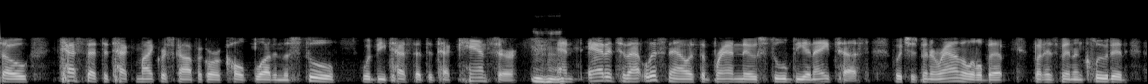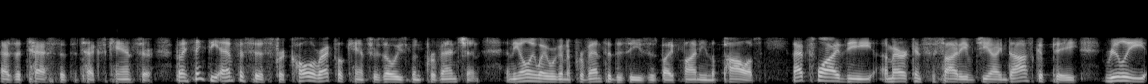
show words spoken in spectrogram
So tests that detect microscopic or occult blood in the stool would be tests that detect cancer. Mm-hmm. And added to that list now is the brand new stool DNA test, which has been around a little bit, but has been included as a test that detects cancer. But I think the emphasis for colorectal cancer has always been prevention. And the only way we're going to prevent the disease is by finding the polyps. That's why the American Society of GI Endoscopy really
